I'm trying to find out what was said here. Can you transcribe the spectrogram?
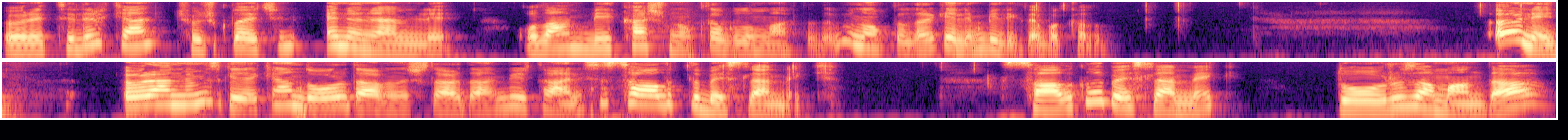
öğretilirken çocuklar için en önemli olan birkaç nokta bulunmaktadır. Bu noktalara gelin birlikte bakalım. Örneğin öğrenmemiz gereken doğru davranışlardan bir tanesi sağlıklı beslenmek. Sağlıklı beslenmek doğru zamanda,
